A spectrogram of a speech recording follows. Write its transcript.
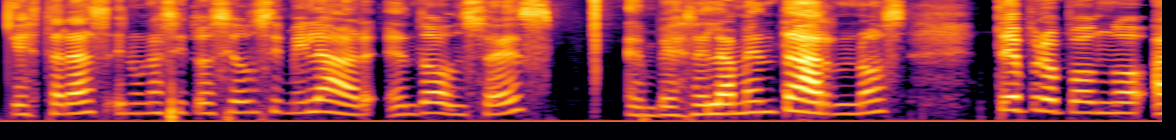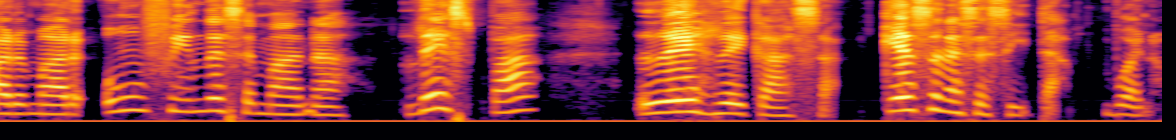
que estarás en una situación similar. Entonces, en vez de lamentarnos, te propongo armar un fin de semana de spa desde casa. ¿Qué se necesita? Bueno,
